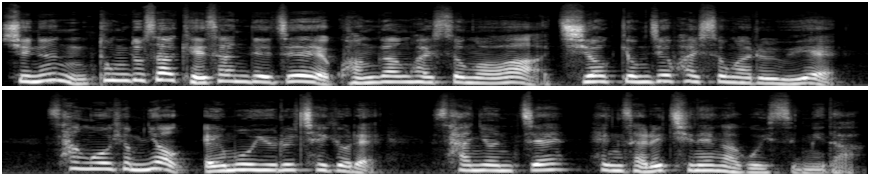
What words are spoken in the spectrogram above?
시는 통도사 계산대제 관광 활성화와 지역경제 활성화를 위해 상호협력 MOU를 체결해 4년째 행사를 진행하고 있습니다.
